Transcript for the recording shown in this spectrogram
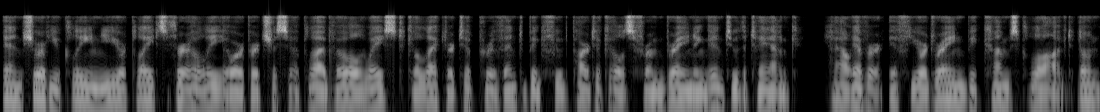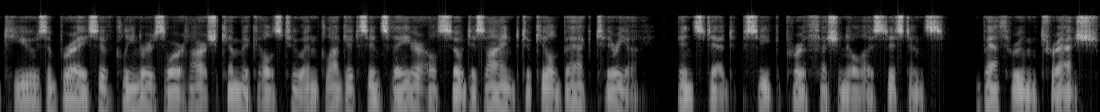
Ensure you clean your plates thoroughly or purchase a plug hole waste collector to prevent big food particles from draining into the tank. However, if your drain becomes clogged, don't use abrasive cleaners or harsh chemicals to unclog it since they are also designed to kill bacteria. Instead, seek professional assistance. Bathroom trash.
